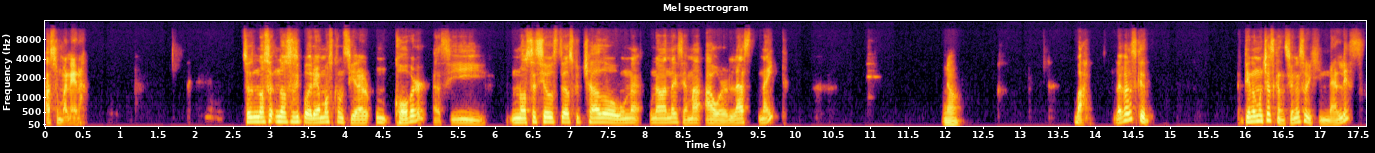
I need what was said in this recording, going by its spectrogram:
a su manera. Entonces, no sé, no sé si podríamos considerar un cover así. No sé si usted ha escuchado una, una banda que se llama Our Last Night. No. Va, la cosa es que tienen muchas canciones originales,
